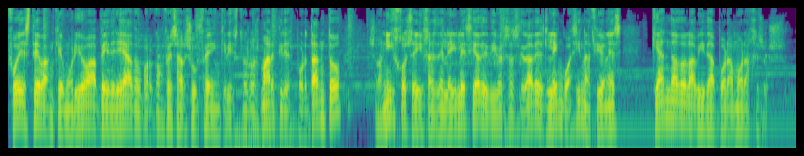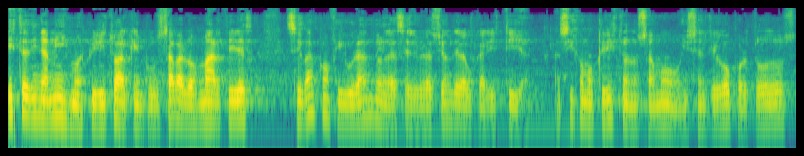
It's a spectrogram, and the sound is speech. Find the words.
fue Esteban, que murió apedreado por confesar su fe en Cristo. Los mártires, por tanto, son hijos e hijas de la Iglesia de diversas edades, lenguas y naciones que han dado la vida por amor a Jesús. Este dinamismo espiritual que impulsaba a los mártires se va configurando en la celebración de la Eucaristía. Así como Cristo nos amó y se entregó por todos,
